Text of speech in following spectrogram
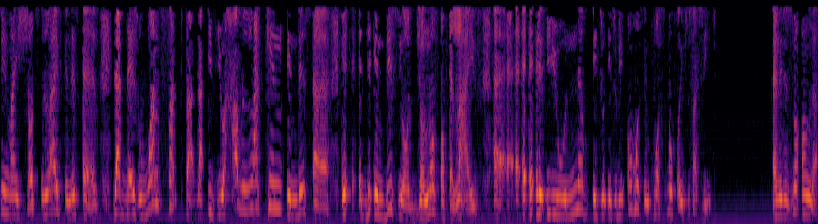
in my short life in this earth that there's one factor that if you have lacking in this, uh, in this your jollof of a life, uh, you will never, it will, it will be almost impossible for you to succeed. And it is not hunger.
